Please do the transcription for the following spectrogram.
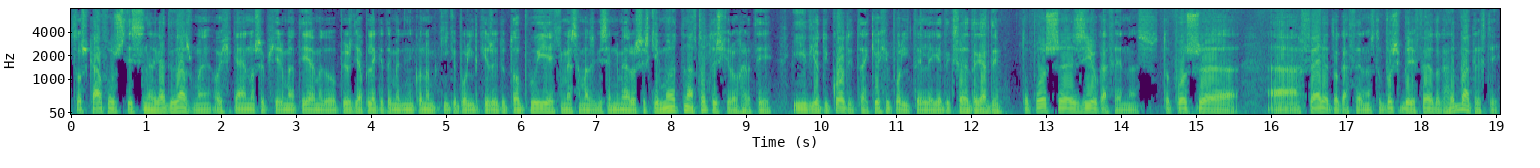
στο σκάφος της συνεργάτηδάς μου ε, όχι κανένας επιχειρηματία με το οποίος διαπλέκεται με την οικονομική και πολιτική ζωή του τόπου ή έχει μέσα μαζικής ενημέρωσης και μόνο ήταν αυτό το ισχυρό χαρτί η ιδιωτικότητα και όχι η πολυτέλεια γιατί ξέρετε κάτι το πώς ε, ζει ο καθένας το πώς ε, α, φέρεται ο καθένας το πώς συμπεριφέρεται ο καθένας δεν μπορεί να κρυφτεί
